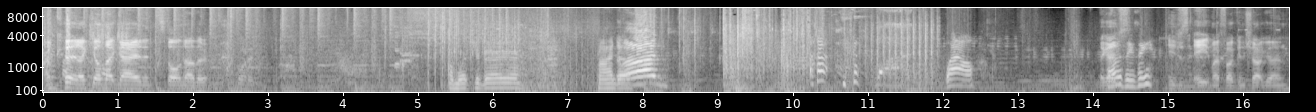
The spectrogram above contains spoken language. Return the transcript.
I'm good. I killed that guy and it stole another. I'm with you, barrier. Kinda. Come on! Wow. That guy That was just, easy. he just ate my fucking shotgun.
